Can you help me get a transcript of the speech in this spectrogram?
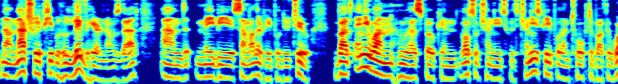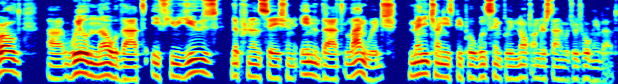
Now, naturally, people who live here knows that, and maybe some other people do too. But anyone who has spoken lots of Chinese with Chinese people and talked about the world uh, will know that if you use the pronunciation in that language, many Chinese people will simply not understand what you're talking about.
